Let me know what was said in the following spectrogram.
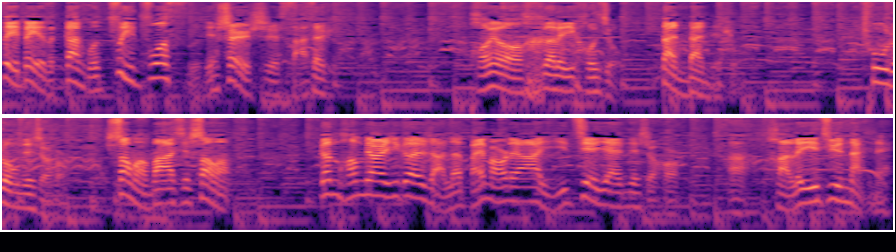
这辈子干过最作死的事儿是啥事儿？朋友喝了一口酒，淡淡的说：“初中的时候，上网吧去上网，跟旁边一个染了白毛的阿姨戒烟的时候，啊，喊了一句‘奶奶’，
